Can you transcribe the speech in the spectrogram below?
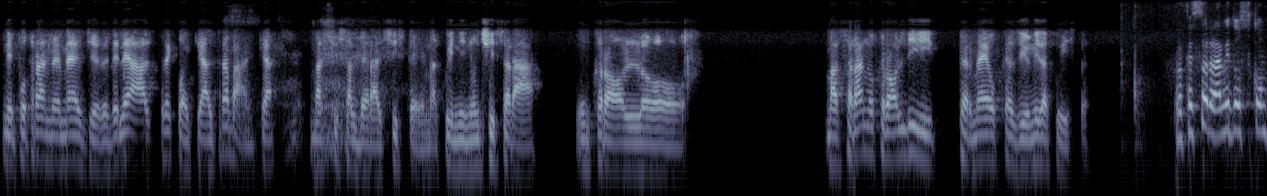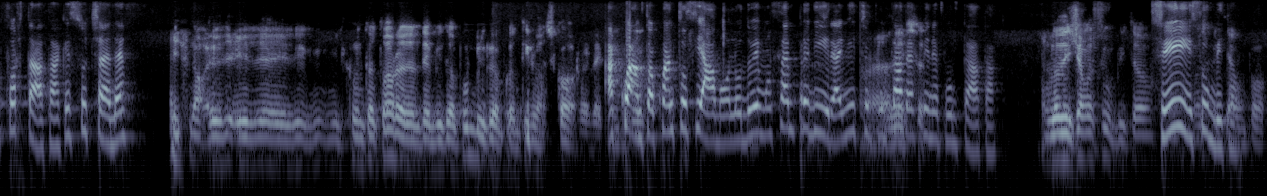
ne potranno emergere delle altre, qualche altra banca, ma si salverà il sistema, quindi non ci sarà un crollo, ma saranno crolli per me occasioni d'acquisto. Professore, la vedo sconfortata, che succede? No, il, il, il, contatore del debito pubblico continua a scorrere. A quanto, a quanto siamo? Lo dobbiamo sempre dire a inizio allora, puntata e a fine puntata. Lo diciamo subito? Sì, lo subito.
